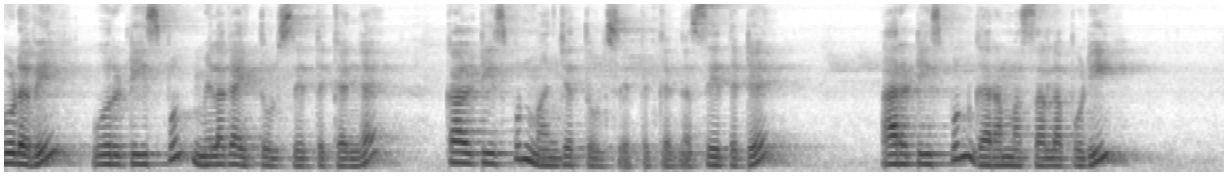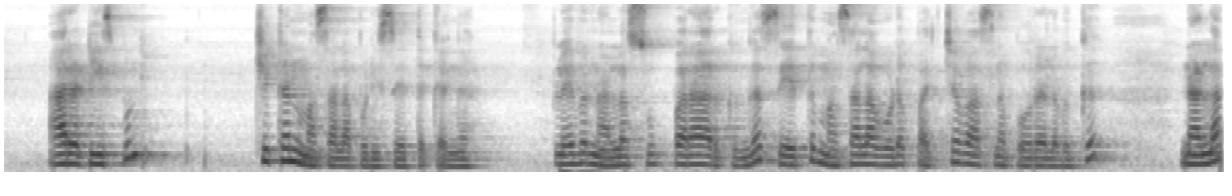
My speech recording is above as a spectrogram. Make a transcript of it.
கூடவே ஒரு டீஸ்பூன் மிளகாய்த்தூள் சேர்த்துக்கங்க. கால் டீஸ்பூன் மஞ்சத்தூள் சேர்த்துக்கங்க. சேர்த்துட்டு அரை டீஸ்பூன் கரம் மசாலா பொடி அரை டீஸ்பூன் சிக்கன் மசாலா பொடி சேர்த்துக்கங்க. ஃப்ளேவர் நல்லா சூப்பராக இருக்குங்க. சேர்த்து மசாலாவோட பச்சை வாசனை போகிற அளவுக்கு நல்லா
